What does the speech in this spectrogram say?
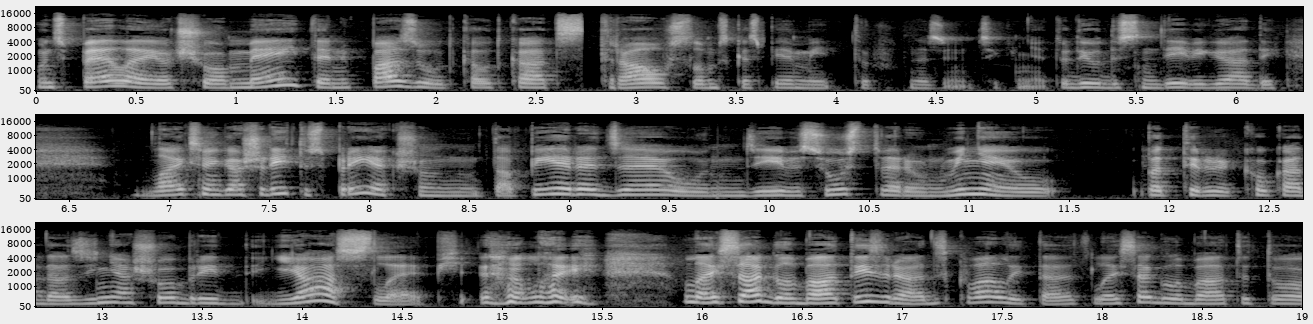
un spēlējot šo meiteni, pazūd kaut kāds trauslums, kas piemīt tur, nezinu, cik viņai tur 22 gadi laiks vienkārši rit uz priekšu, un tā pieredze un dzīves uztvere, un viņa jau pat ir kaut kādā ziņā šobrīd jāslēpj, lai, lai saglabātu izrādes kvalitāti, lai saglabātu to,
